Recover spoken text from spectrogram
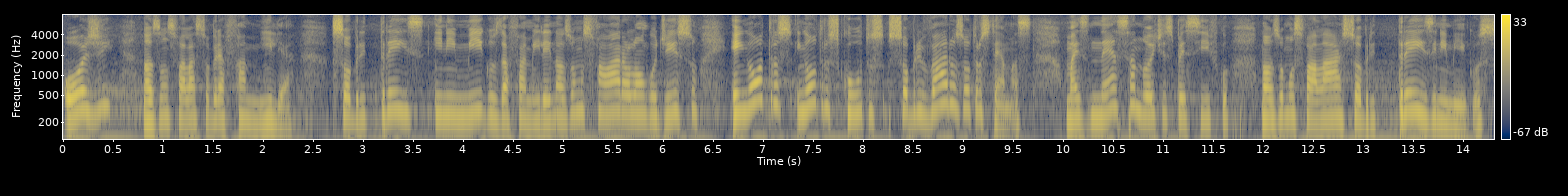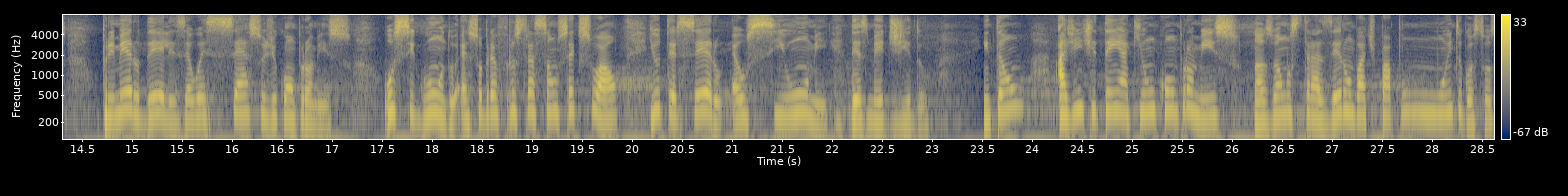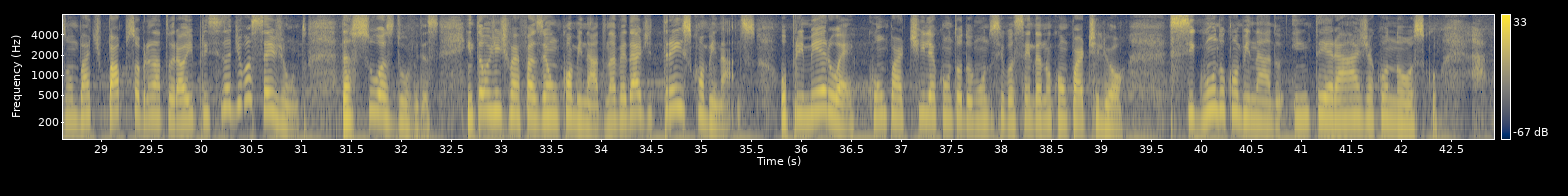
Hoje nós vamos falar sobre a família, sobre três inimigos da família e nós vamos falar ao longo disso em outros, em outros cultos sobre vários outros temas. Mas nessa noite específico nós vamos falar sobre três inimigos. O primeiro deles é o excesso de compromisso. O segundo é sobre a frustração sexual e o terceiro é o ciúme desmedido. Então, a gente tem aqui um compromisso. Nós vamos trazer um bate-papo muito gostoso, um bate-papo sobrenatural e precisa de você junto, das suas dúvidas. Então, a gente vai fazer um combinado. Na verdade, três combinados. O primeiro é compartilha com todo mundo se você ainda não compartilhou. Segundo combinado, interaja conosco.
